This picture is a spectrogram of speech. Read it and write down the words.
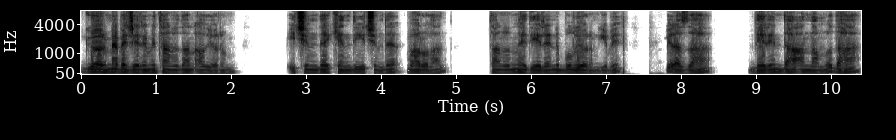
görme becerimi Tanrı'dan alıyorum. İçimde, kendi içimde var olan Tanrı'nın hediyelerini buluyorum gibi. Biraz daha derin, daha anlamlı, daha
